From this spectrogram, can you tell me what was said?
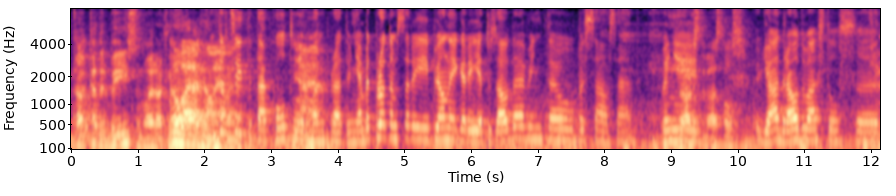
Kā, kad ir bijis un vairāk nav? Nu, vairāk nav. jā, Tur ne? cita tā kultūra, Jā, jā. manuprāt, viņiem. Bet, protams, arī pilnīgi arī, ja tu zaudē, viņi tev bez sāls ēda. Viņi Raksta vēstules. Jā, draudu vēstules. eh, Jā.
